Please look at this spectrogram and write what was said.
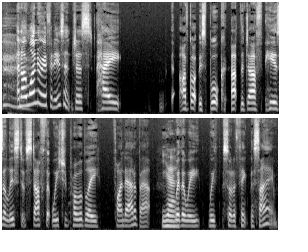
and I wonder if it isn't just hey, I've got this book up the duff. Here's a list of stuff that we should probably find out about. yeah Whether we we sort of think the same.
